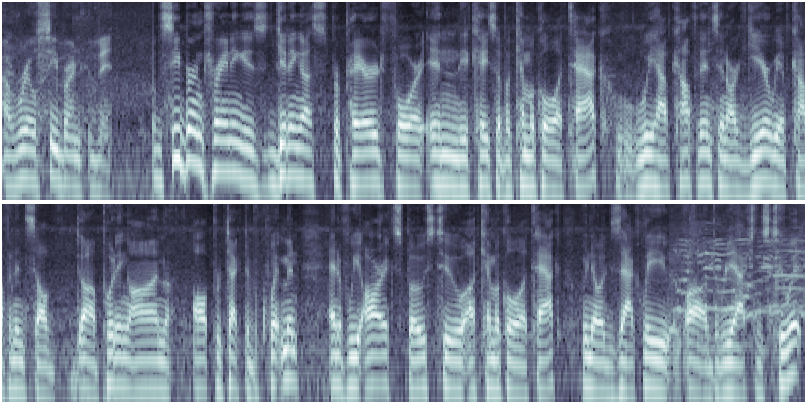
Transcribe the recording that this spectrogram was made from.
a real CBRN event. The CBRN training is getting us prepared for in the case of a chemical attack. We have confidence in our gear, we have confidence of uh, putting on all protective equipment, and if we are exposed to a chemical attack, we know exactly uh, the reactions to it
